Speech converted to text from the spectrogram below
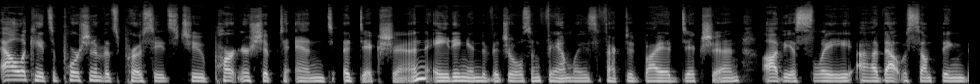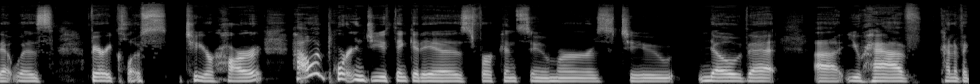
allocates a portion of its proceeds to Partnership to End Addiction, aiding individuals and families affected by addiction. Obviously, uh, that was something that was very close to your heart. How important do you think it is for consumers to know that uh, you have kind of a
